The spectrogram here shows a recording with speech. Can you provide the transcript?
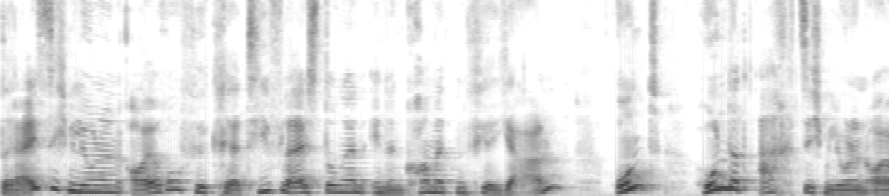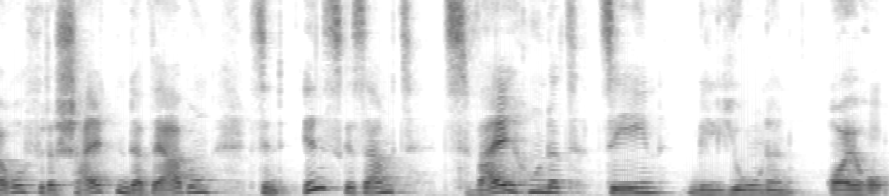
30 Millionen Euro für Kreativleistungen in den kommenden vier Jahren und 180 Millionen Euro für das Schalten der Werbung sind insgesamt 210 Millionen Euro.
